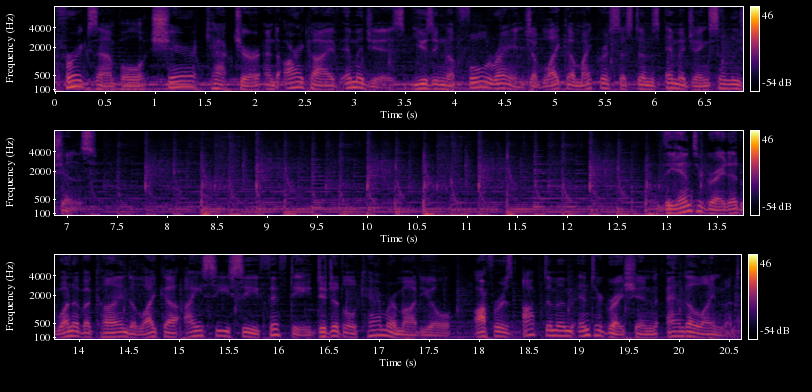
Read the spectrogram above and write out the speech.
For example, share, capture, and archive images using the full range of Leica Microsystems imaging solutions. The integrated one-of-a-kind Leica ICC50 digital camera module offers optimum integration and alignment.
